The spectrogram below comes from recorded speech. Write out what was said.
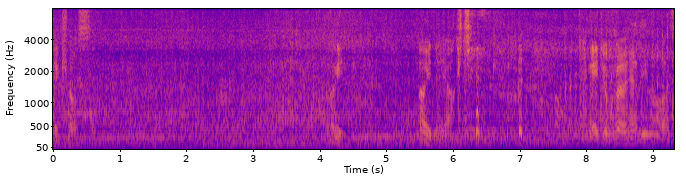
lassen. Ui. Ui, der jagt. der geht auf den Heli los.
